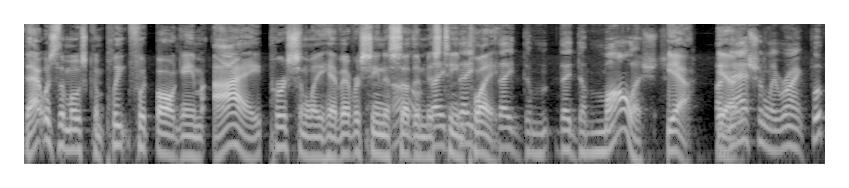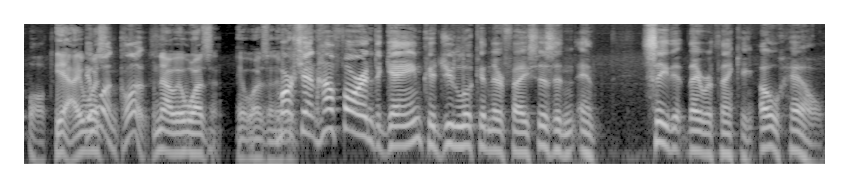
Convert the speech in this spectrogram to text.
That was the most complete football game I personally have ever seen a oh, Southern Oh, Miss they, team they, play. They dem- they demolished. yeah, A yeah, nationally ranked football team. yeah. It, it was, wasn't close. No, it wasn't. It wasn't. It was- Marchant, how far into the game could you look in their faces and, and see that they were thinking, "Oh hell,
